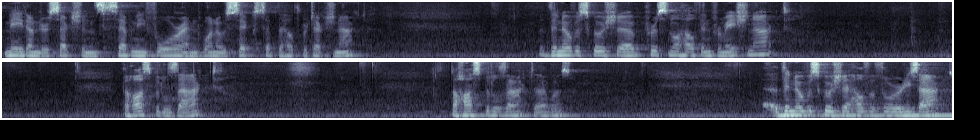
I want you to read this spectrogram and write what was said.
made under Sections 74 and 106 of the Health Protection Act, the Nova Scotia Personal Health Information Act, the Hospitals Act, the Hospitals Act, that was, the Nova Scotia Health Authorities Act,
